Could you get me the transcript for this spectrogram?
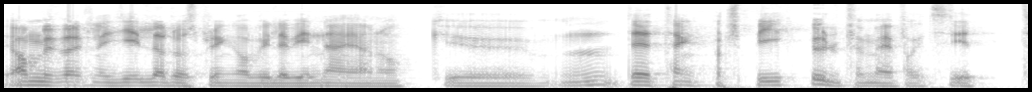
ja, men verkligen gillade att springa och ville vinna igen. Och, eh, mm, det är ett tänkbart spikbud för mig faktiskt i ett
